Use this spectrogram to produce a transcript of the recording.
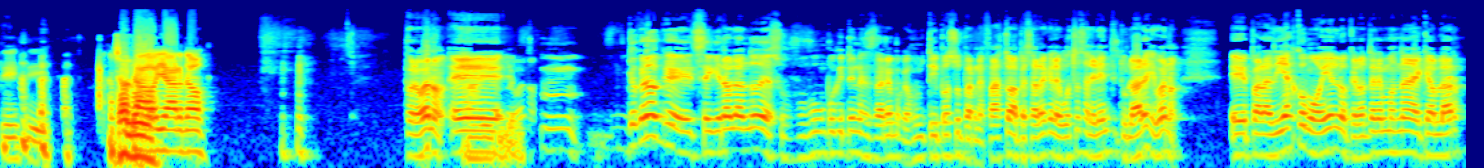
sí, sí. Un saludo. Chao, Yarno. Pero bueno, eh, Ay, Dios. Yo creo que seguir hablando de su fue un poquito innecesario porque es un tipo súper nefasto, a pesar de que le gusta salir en titulares. Y bueno, eh, para días como hoy, en lo que no tenemos nada de qué hablar,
